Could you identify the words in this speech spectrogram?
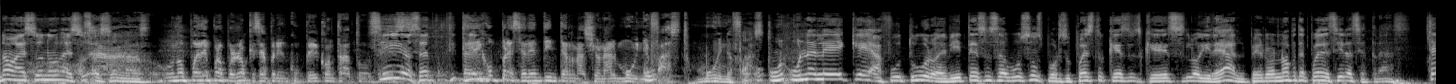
No, eso no, eso, o sea, eso no es. Uno puede proponer lo que sea, pero incumplir contratos Sí, es- o sea, te deja un precedente internacional muy nefasto, muy nefasto. Un- Una ley que a futuro evite esos abusos, por supuesto que es, que es lo ideal, pero no te puedes ir hacia atrás. Sí,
